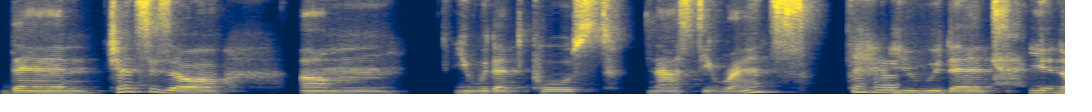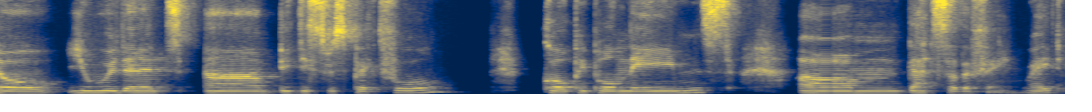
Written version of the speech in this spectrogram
then chances are um, you wouldn't post nasty rants Mm-hmm. You wouldn't, you know, you wouldn't um, be disrespectful, call people names, um, that sort of thing, right?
